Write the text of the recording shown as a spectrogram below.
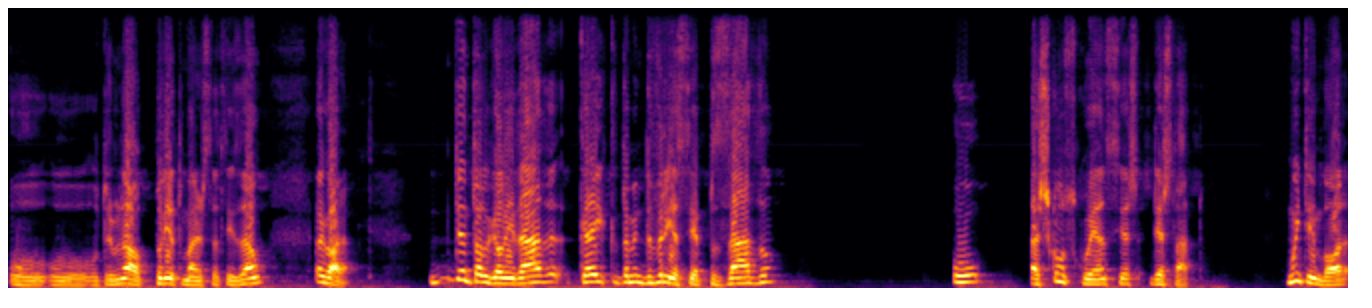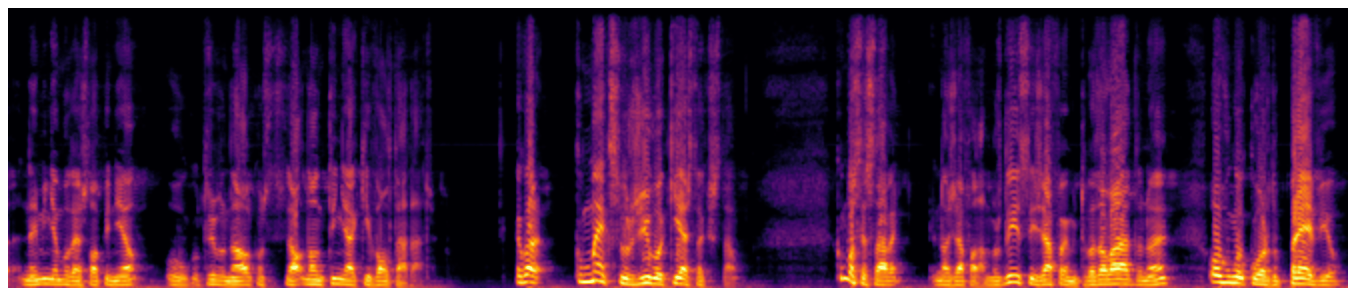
o, o, o Tribunal podia tomar esta decisão. Agora, dentro da legalidade, creio que também deveria ser pesado o, as consequências deste ato. Muito embora, na minha modesta opinião, o, o Tribunal Constitucional não tinha aqui volta a dar. Agora, como é que surgiu aqui esta questão? Como vocês sabem, nós já falámos disso e já foi muito badalado, não é? Houve um acordo prévio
